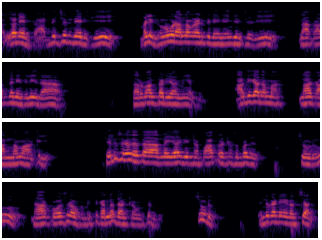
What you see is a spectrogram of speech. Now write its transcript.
అయ్యా నేను ప్రార్థించింది దేనికి? మళ్ళీ నువ్వు కూడా అన్నం నడితే నేనేం చేసేది? నా ప్రార్థన నీకు తెలియదా సర్వాంతర్యామి అంటుంది. అది కాదమ్మా నాకు అన్నం ఆకలి. తెలుసు కదా అన్నయ్య దీంట్లో పాత్ర శుభ్రం చేసి చూడు నా కోసం ఒక మితకన్న దాంట్లో ఉంటుంది. చూడు ఎందుకంటే నేను వచ్చాను.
